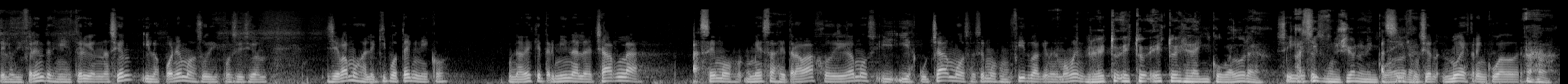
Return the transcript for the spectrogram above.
de los diferentes ministerios de Nación y los ponemos a su disposición. Llevamos al equipo técnico, una vez que termina la charla, hacemos mesas de trabajo, digamos, y, escuchamos, hacemos un feedback en el momento. Pero esto, esto, esto es la incubadora. Sí, así funciona la incubadora. Así funciona nuestra incubadora. Ajá.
